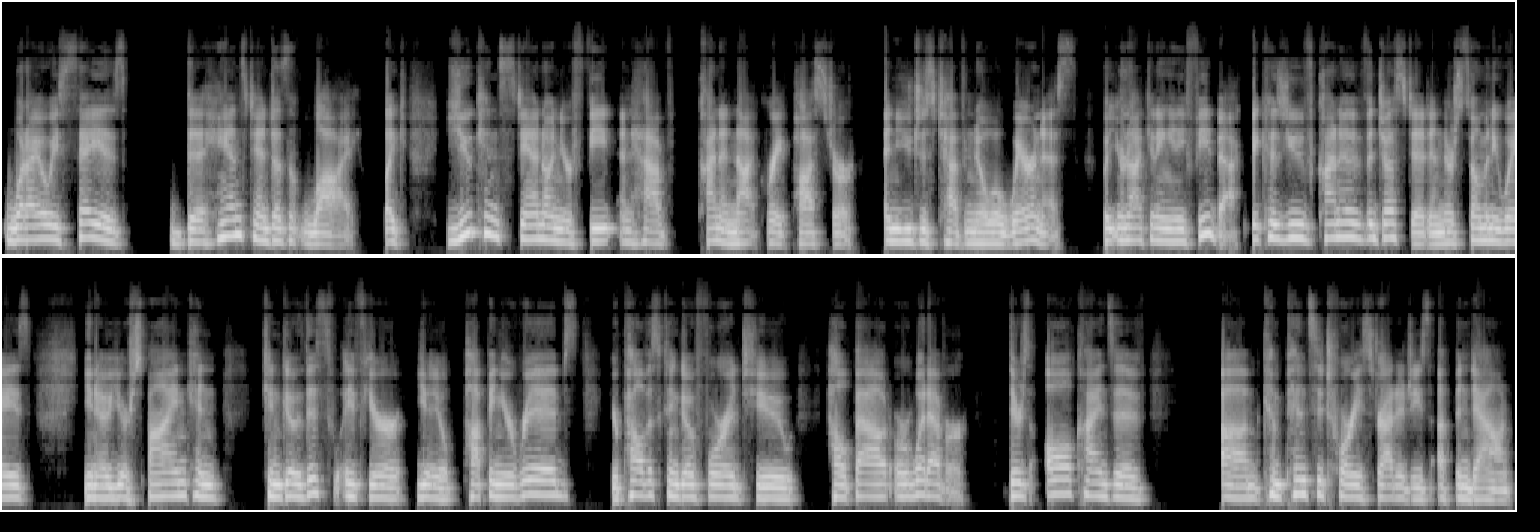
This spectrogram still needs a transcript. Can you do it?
what I always say is the handstand doesn't lie. Like you can stand on your feet and have kind of not great posture and you just have no awareness, but you're not getting any feedback because you've kind of adjusted and there's so many ways, you know, your spine can can go this if you're, you know, popping your ribs, your pelvis can go forward to help out or whatever. There's all kinds of um, compensatory strategies up and down.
